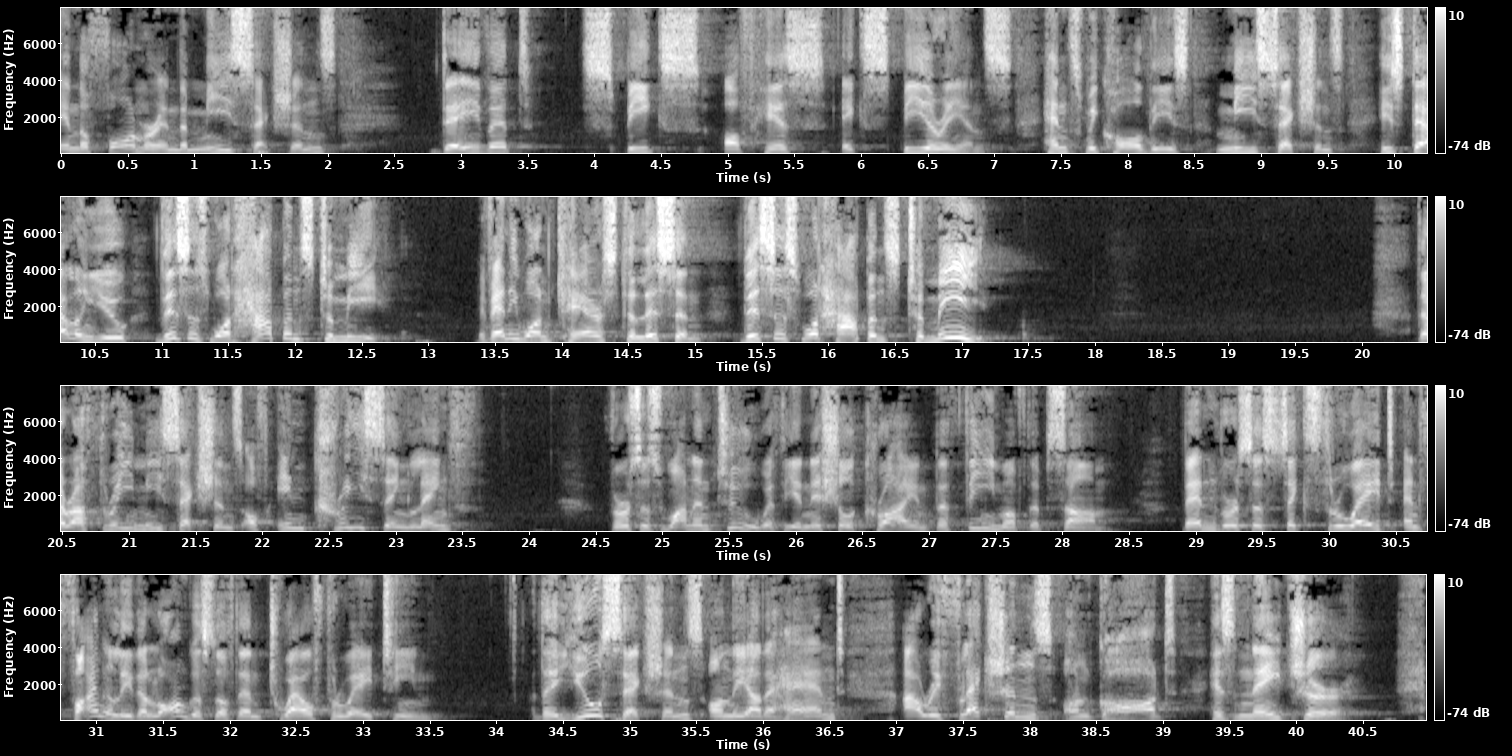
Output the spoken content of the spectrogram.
In the former, in the me sections, David speaks of his experience. Hence we call these me sections. He's telling you, this is what happens to me. If anyone cares to listen, this is what happens to me. There are three me sections of increasing length. Verses one and two with the initial cry and the theme of the psalm then verses 6 through 8, and finally the longest of them, 12 through 18. The you sections, on the other hand, are reflections on God, His nature,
